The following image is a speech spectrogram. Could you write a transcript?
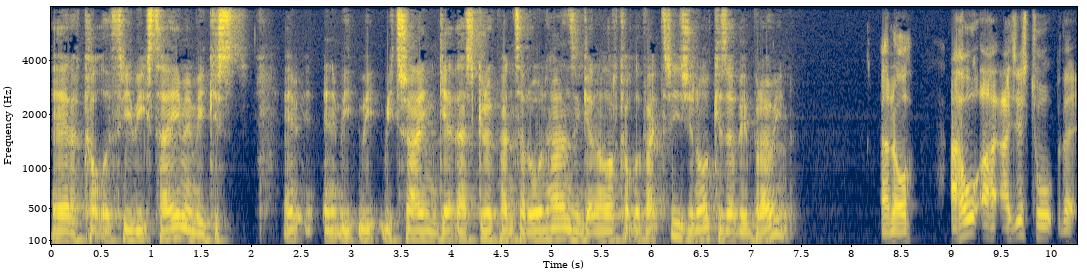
eh, in a couple of three weeks' time, and we just and, we, we, we try and get this group into our own hands and get another couple of victories, you know, because it'll be brilliant. I know. I hope. I, just hope that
